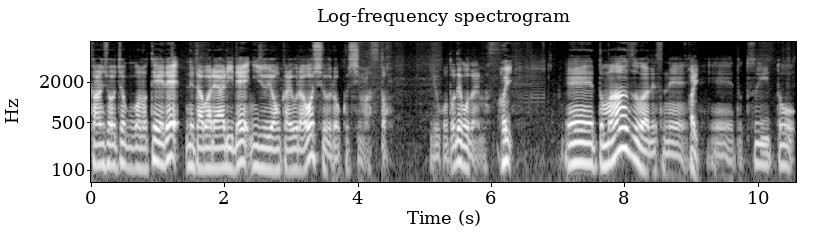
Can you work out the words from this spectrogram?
鑑賞直後の体でネタバレありで24回裏を収録しますということでございますはい。えーとまずはですね、はいえーとツイート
